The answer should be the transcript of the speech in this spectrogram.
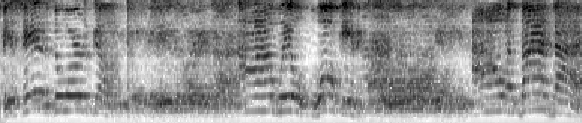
This is the Word of God. This is the Word of God. I will walk in it. I will walk in it. I'll abide by it.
